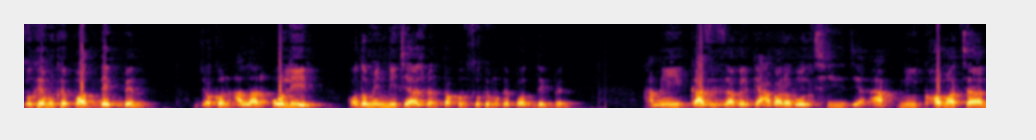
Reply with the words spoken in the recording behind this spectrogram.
চোখে মুখে পথ দেখবেন। যখন আল্লাহর অলির কদমের নিচে আসবেন, তখন চোখে মুখে পথ দেখবেন। আমি কাজী জাবেরকে আবারও বলছি যে আপনি ক্ষমা চান,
